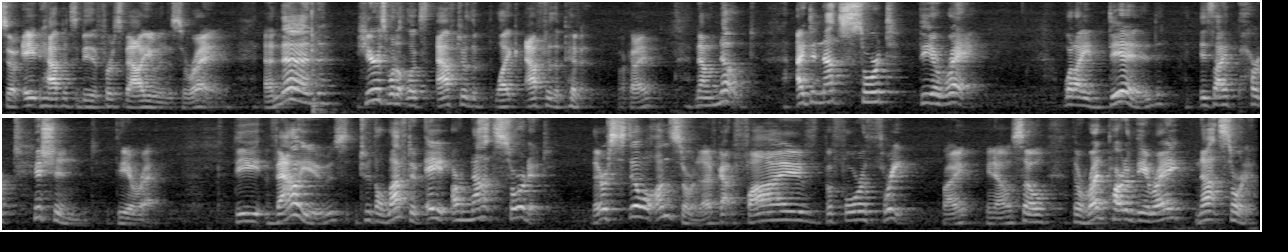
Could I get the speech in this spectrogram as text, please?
so 8 happens to be the first value in this array. And then here's what it looks after the like after the pivot. Okay, now note, I did not sort the array. What I did is I partitioned the array. The values to the left of 8 are not sorted. They're still unsorted. I've got 5 before 3, right? You know, so the red part of the array, not sorted.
